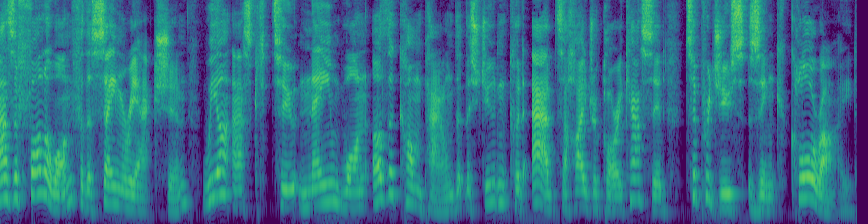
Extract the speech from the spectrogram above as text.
As a follow-on for the same reaction, we are asked to name one other compound that the student could add to hydrochloric acid to produce zinc chloride.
